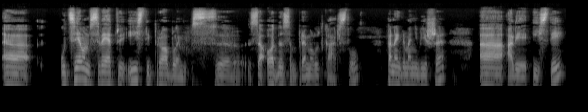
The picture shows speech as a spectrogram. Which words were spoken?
A, u celom svetu je isti problem s, sa odnosom prema lutkarstvu, pa negde manje više, a, ali je isti.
